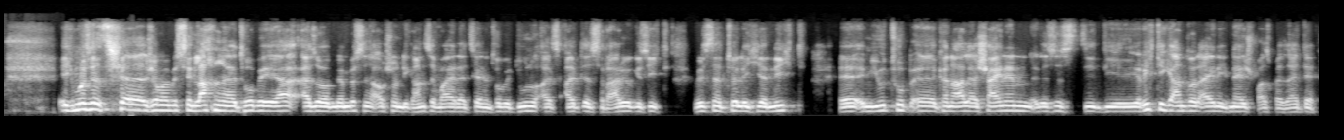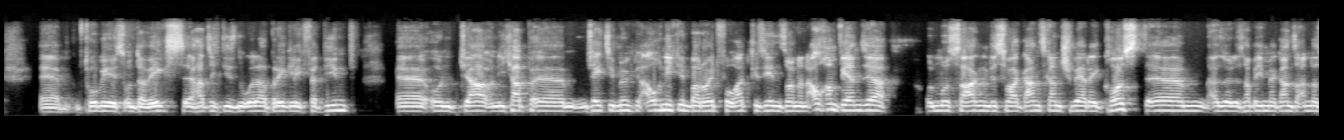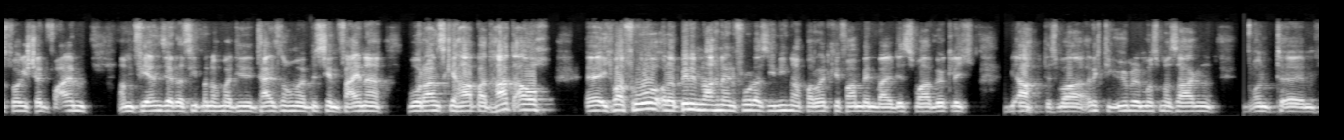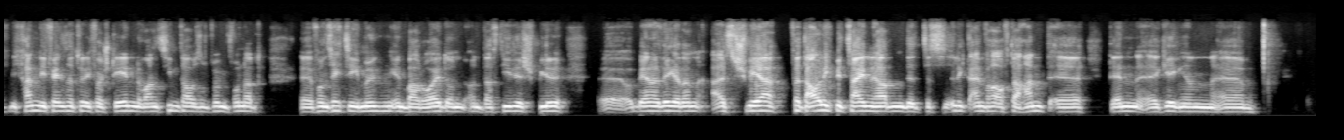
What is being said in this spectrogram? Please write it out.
ich muss jetzt äh, schon mal ein bisschen lachen, äh, Tobi. Ja, also wir müssen auch schon die ganze Wahrheit erzählen. Tobi, du als altes Radiogesicht willst natürlich hier nicht äh, im YouTube-Kanal erscheinen. Das ist die, die richtige Antwort eigentlich. Nee, Spaß beiseite. Ähm, Tobi ist unterwegs, hat sich diesen Urlaub reglich verdient. Äh, und ja, und ich habe 60 München auch nicht in Bayreuth vor Ort gesehen, sondern auch am Fernseher und muss sagen, das war ganz, ganz schwere Kost. Ähm, also das habe ich mir ganz anders vorgestellt, vor allem am Fernseher, da sieht man nochmal die Details nochmal ein bisschen feiner, woran es gehapert hat auch. Äh, ich war froh oder bin im Nachhinein froh, dass ich nicht nach Bayreuth gefahren bin, weil das war wirklich, ja, das war richtig übel, muss man sagen. Und äh, ich kann die Fans natürlich verstehen, da waren 7500 äh, von 60 München in Bayreuth und, und dass die das Spiel äh, Bernhard Liga dann als schwer verdaulich bezeichnet haben, das, das liegt einfach auf der Hand, äh, denn äh, gegen einen äh,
